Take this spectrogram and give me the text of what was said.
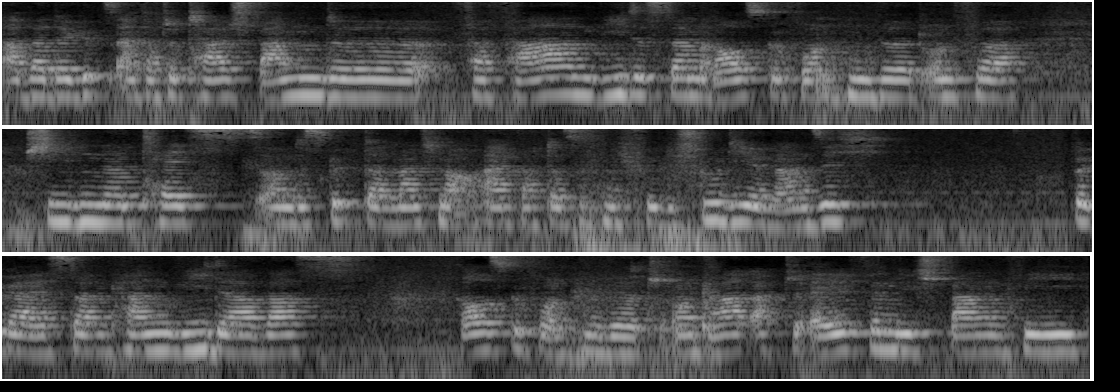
Aber da gibt es einfach total spannende Verfahren, wie das dann rausgefunden wird und verschiedene Tests. Und es gibt dann manchmal auch einfach, dass ich mich für die Studien an sich begeistern kann, wie da was rausgefunden wird. Und gerade aktuell finde ich spannend, wie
